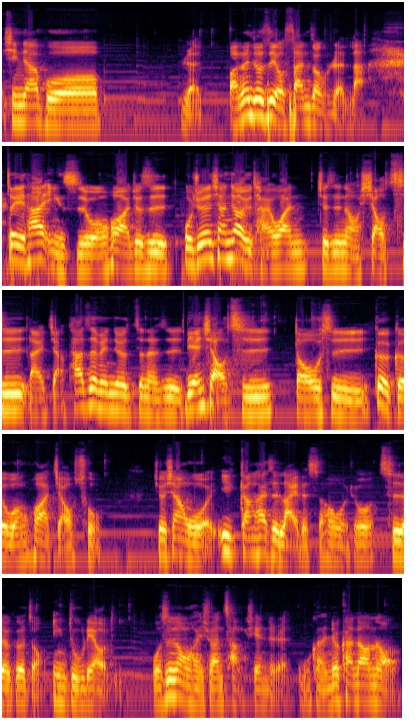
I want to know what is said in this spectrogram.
新加坡。人，反正就是有三种人啦，所以他饮食文化就是，我觉得相较于台湾，就是那种小吃来讲，他这边就真的是连小吃都是各个文化交错。就像我一刚开始来的时候，我就吃了各种印度料理。我是那种很喜欢尝鲜的人，我可能就看到那种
